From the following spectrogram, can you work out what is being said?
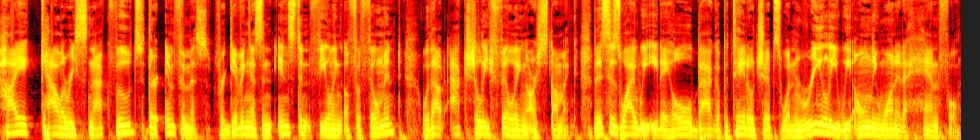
High calorie snack foods, they're infamous for giving us an instant feeling of fulfillment without actually filling our stomach. This is why we eat a whole bag of potato chips when really we only wanted a handful.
